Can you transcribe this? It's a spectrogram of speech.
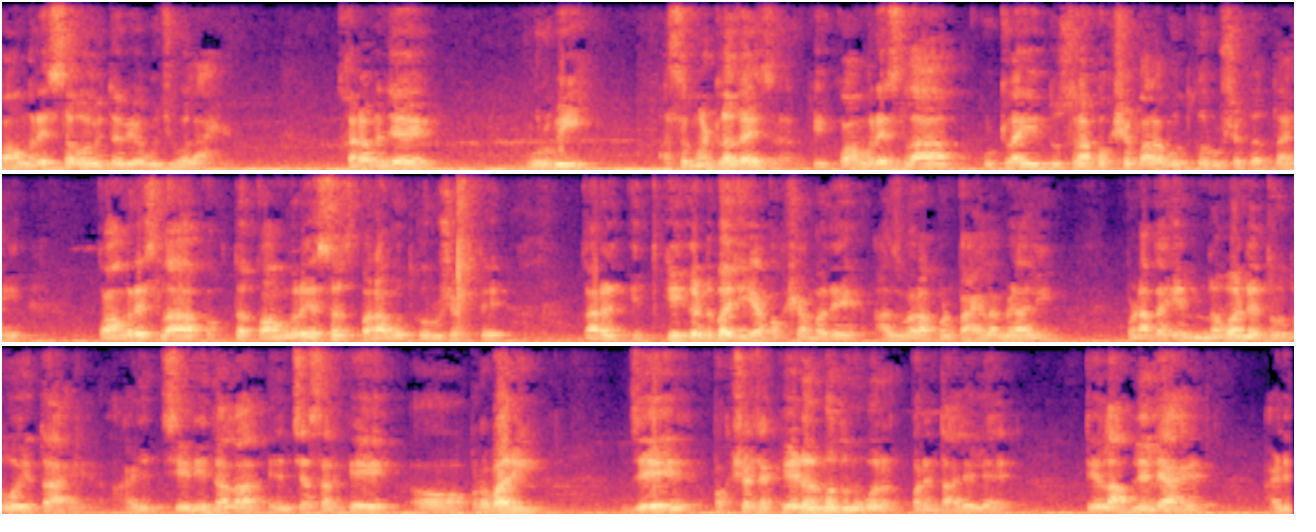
काँग्रेसचं भवितव्य उज्ज्वल आहे. खरं म्हणजे पूर्वी असं म्हटलं जायचं की काँग्रेसला कुठलाही दुसरा पक्ष पराभूत करू शकत नाही. काँग्रेसला फक्त काँग्रेसच पराभूत करू शकते. कारण इतकी गटबाजी या पक्षामध्ये आजवर आपण पाहायला मिळाली. पण आता हे नवं नेतृत्व येत आहे आणि चेनिताला यांच्यासारखे प्रभारी जे पक्षाच्या केडरमधून वरपर्यंत आलेले आहेत ते लाभलेले आहेत. आणि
